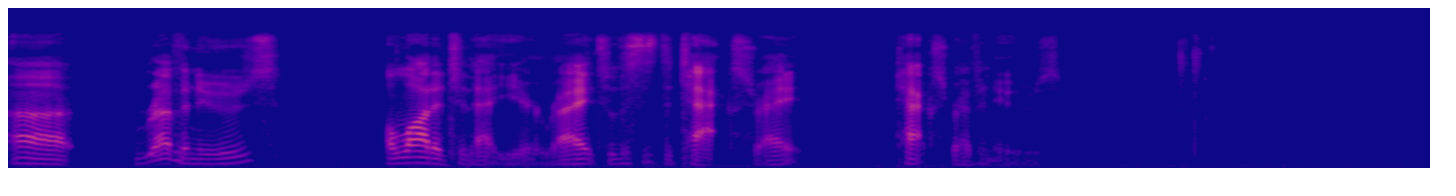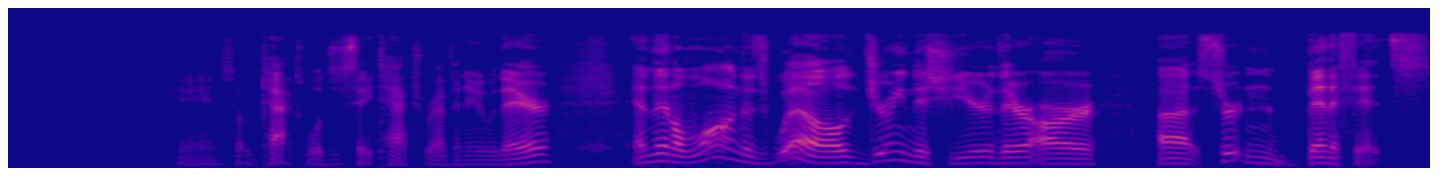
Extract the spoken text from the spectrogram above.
uh, revenues allotted to that year, right? So this is the tax, right? Tax revenues. Okay, so tax, we'll just say tax revenue there. And then along as well, during this year, there are uh, certain benefits.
